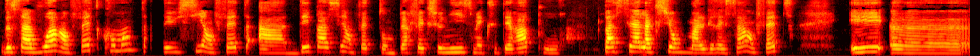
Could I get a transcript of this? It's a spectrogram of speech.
de savoir en fait comment tu as réussi en fait à dépasser en fait ton perfectionnisme, etc. pour passer à l'action malgré ça en fait. Et, euh,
